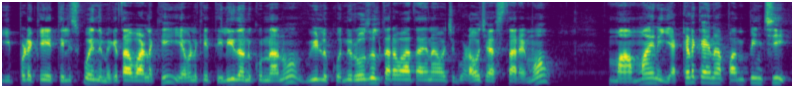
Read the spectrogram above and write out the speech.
ఇప్పటికే తెలిసిపోయింది మిగతా వాళ్ళకి ఎవరికి తెలియదు అనుకున్నాను వీళ్ళు కొన్ని రోజుల తర్వాత అయినా వచ్చి గొడవ చేస్తారేమో మా అమ్మాయిని ఎక్కడికైనా పంపించి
